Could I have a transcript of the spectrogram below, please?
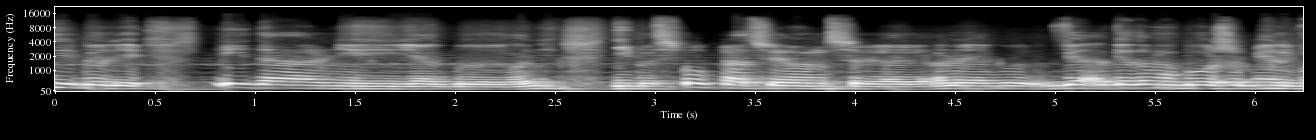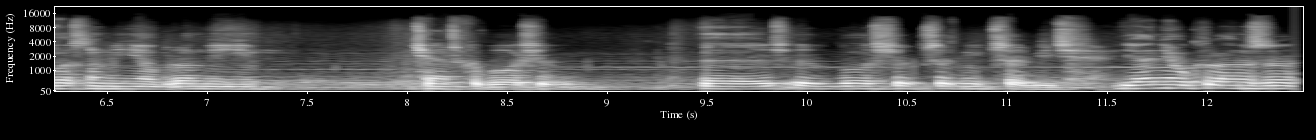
Oni byli idealni, jakby oni niby współpracujący, ale jakby wi wiadomo było, że mieli własną linię obrony i ciężko było się było się przez nich przebić. Ja nie ukrywam, że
